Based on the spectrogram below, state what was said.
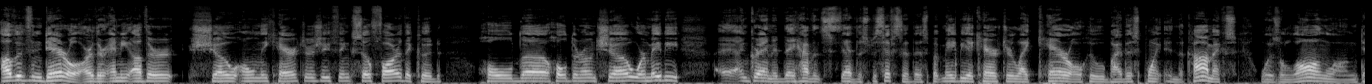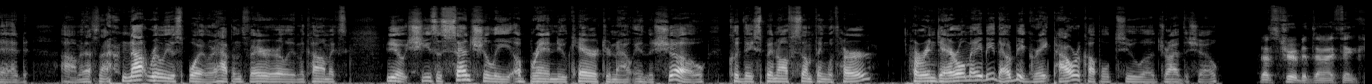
other than Daryl, are there any other show only characters you think so far that could hold uh, hold their own show, or maybe? uh, And granted, they haven't said the specifics of this, but maybe a character like Carol, who by this point in the comics was long, long dead. Um, and that's not not really a spoiler. It happens very early in the comics. You know, she's essentially a brand new character now in the show. Could they spin off something with her? Her and Daryl, maybe that would be a great power couple to uh, drive the show. That's true, but then I think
